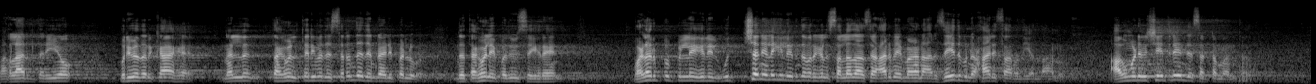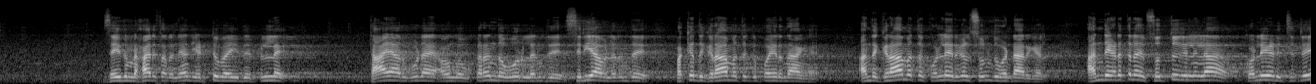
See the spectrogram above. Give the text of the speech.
வரலாறு தெரியும். புரிவதற்காக நல்ல தகவல் தெரிவது சிறந்தது என்ற அடிப்படையில் இந்த தகவலை பதிவு செய்கிறேன். வளர்ப்பு பிள்ளைகளில் உச்ச நிலையில் இருந்தவர்கள் சல்லதாசர் அருமை மகனார் ஜெய்து ஹாரிசா ரதி அல்லானு அவங்களுடைய விஷயத்திலே இந்த சட்டம் வந்தது. ஜெய்து ஹாரிசா ரதி எட்டு வயது பிள்ளை. தாயார் கூட அவங்க பிறந்த ஊர்ல இருந்து இருந்து பக்கத்து கிராமத்துக்கு போயிருந்தாங்க. அந்த கிராமத்தை கொள்ளையர்கள் சூழ்ந்து கொண்டார்கள். அந்த இடத்துல சொத்துக்கள்லாம் கொள்ளையடிச்சிட்டு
